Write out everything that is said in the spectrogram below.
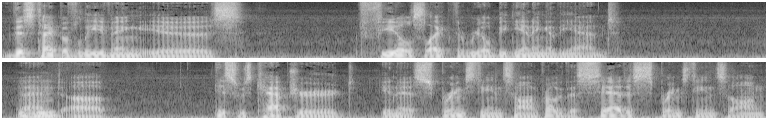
this type of leaving is feels like the real beginning of the end mm-hmm. and uh, this was captured in a springsteen song probably the saddest springsteen song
